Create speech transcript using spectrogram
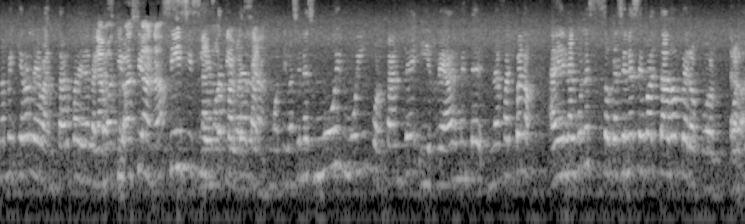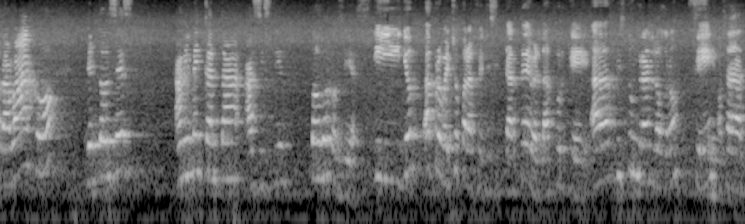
no me quiero levantar para ir a la, la motivación, ¿no? Sí, sí, sí, esta parte de la motivación es muy, muy importante y realmente me bueno, en algunas ocasiones he faltado, pero por por trabajo, entonces a mí me encanta asistir todos los días. Y yo aprovecho para felicitarte de verdad porque has visto un gran logro, ¿sí? O sea,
